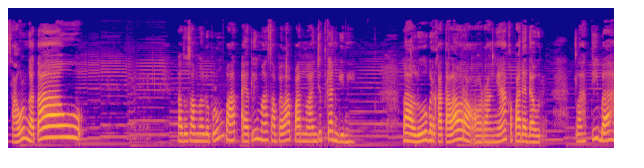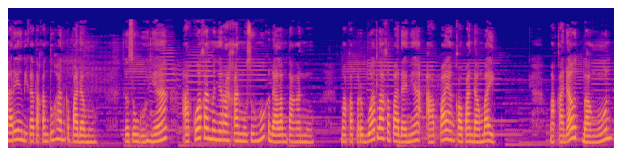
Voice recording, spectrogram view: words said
Saul nggak tahu. 1 Samuel 24 ayat 5 sampai 8 melanjutkan gini. Lalu berkatalah orang-orangnya kepada Daud, telah tiba hari yang dikatakan Tuhan kepadamu. Sesungguhnya aku akan menyerahkan musuhmu ke dalam tanganmu. Maka perbuatlah kepadanya apa yang kau pandang baik. Maka Daud bangun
